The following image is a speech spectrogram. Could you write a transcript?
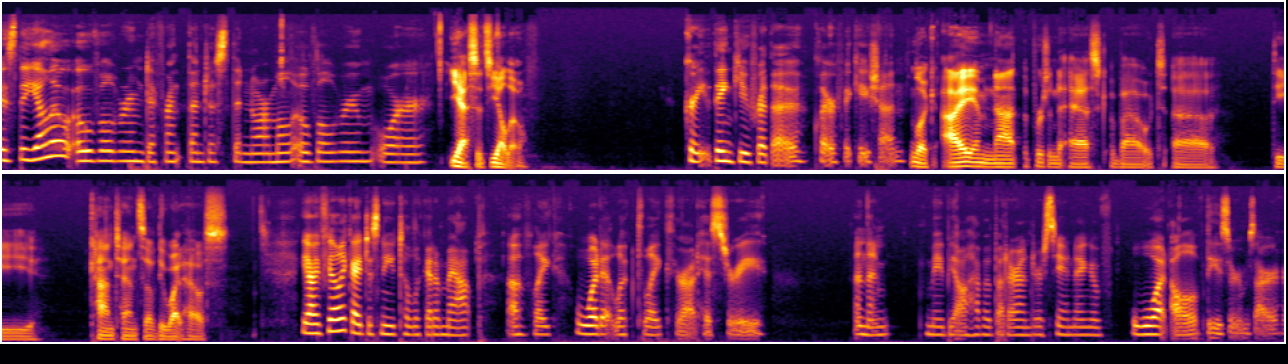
Is the yellow oval room different than just the normal oval room or Yes, it's yellow. Great, thank you for the clarification. Look, I am not the person to ask about uh, the contents of the White House. Yeah, I feel like I just need to look at a map of like what it looked like throughout history and then maybe I'll have a better understanding of what all of these rooms are.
